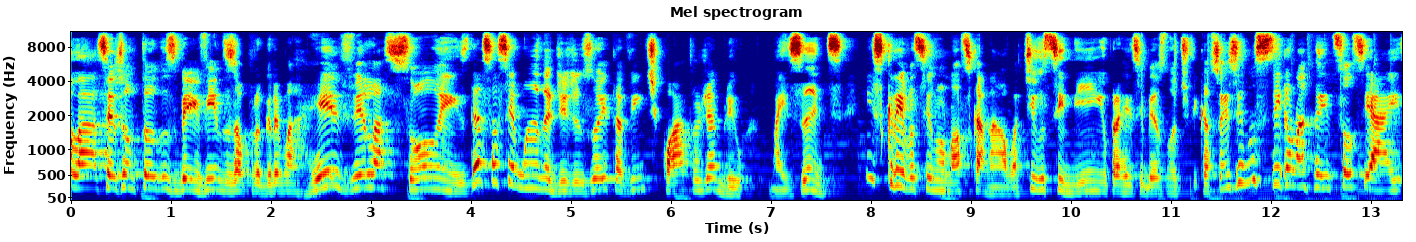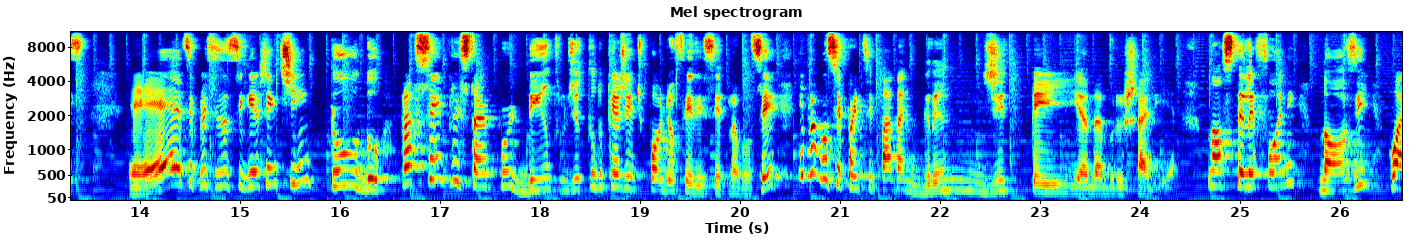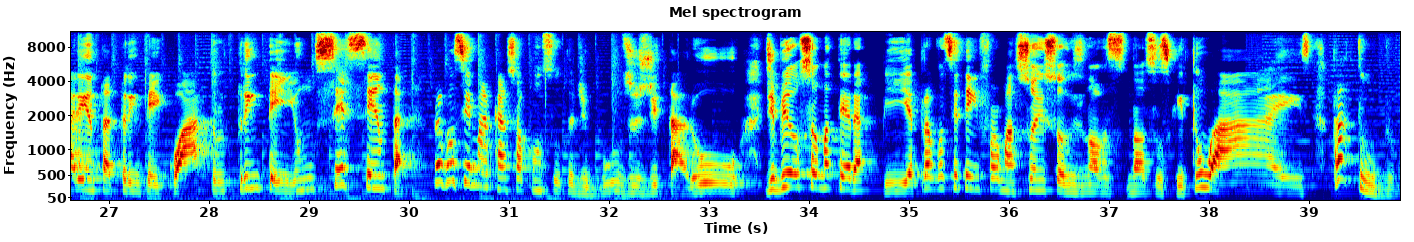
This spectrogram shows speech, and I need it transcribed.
Olá, sejam todos bem-vindos ao programa Revelações dessa semana de 18 a 24 de abril. Mas antes, inscreva-se no nosso canal, ative o sininho para receber as notificações e nos sigam nas redes sociais. É, você precisa seguir a gente em tudo para sempre estar por dentro de tudo que a gente pode oferecer para você e para você participar da grande teia da bruxaria. Nosso telefone 940 34 31 60 para você marcar sua consulta de búzios, de tarô, de biosomaterapia, para você ter informações sobre os nossos rituais, para tudo.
